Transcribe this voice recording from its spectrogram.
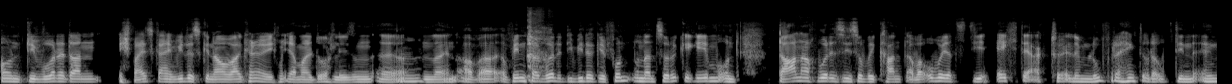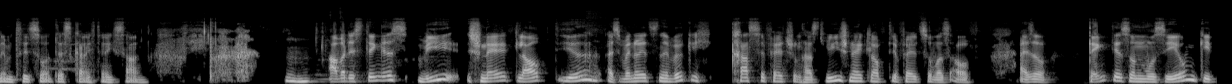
Und die wurde dann, ich weiß gar nicht, wie das genau war, können wir ja mal durchlesen äh, Mhm. online, aber auf jeden Fall wurde die wieder gefunden und dann zurückgegeben und danach wurde sie so bekannt. Aber ob jetzt die echte aktuell im Louvre hängt oder ob die in irgendeinem Tresor, das kann ich dir nicht sagen. Mhm. Aber das Ding ist, wie schnell glaubt ihr, also wenn du jetzt eine wirklich krasse Fälschung hast, wie schnell glaubt ihr, fällt sowas auf? Also denkt ihr, so ein Museum geht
